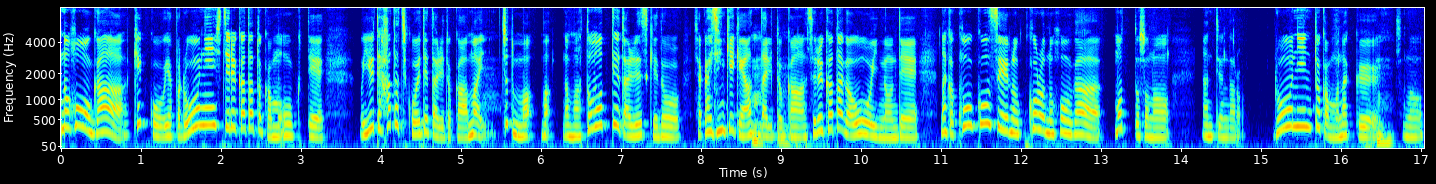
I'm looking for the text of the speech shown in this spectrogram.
の方が結構やっぱ浪人してる方とかも多くて言うて二十歳超えてたりとか、まあ、ちょっとまままともっていうとあれですけど社会人経験あったりとかする方が多いので、なんか高校生の頃の方がもっとそのなんて言うんだろう浪人とかもなく、うん。その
